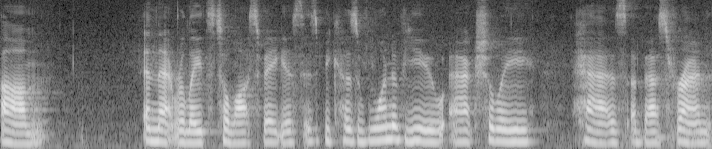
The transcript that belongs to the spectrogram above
um, and that relates to Las Vegas, is because one of you actually has a best friend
